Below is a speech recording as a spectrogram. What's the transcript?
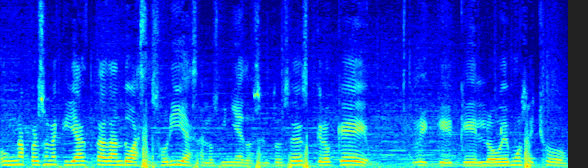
una persona que ya está dando asesorías a los viñedos. Entonces creo que, que, que, lo hemos hecho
